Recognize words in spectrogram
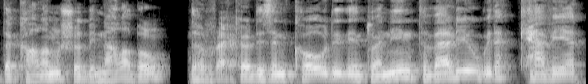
The column should be nullable. The record is encoded into an int value with a caveat.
